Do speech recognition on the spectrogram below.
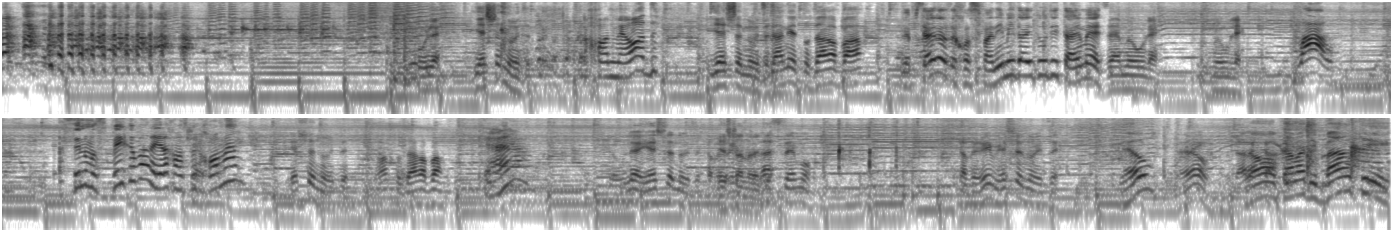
מעולה. יש לנו את זה. נכון מאוד. יש לנו את זה. דניאל, תודה רבה. זה בסדר, זה חושפני מדי, דודי, את האמת. זה מעולה. מעולה. וואו. עשינו מספיק אבל? יהיה לך מספיק חומר? יש לנו את זה. תודה רבה. כן? מעולה, יש לנו את זה, חברים. יש לנו את תודה, זה. סמו. חברים, יש לנו את זה. זהו? זהו, תודה לא, לך. כמה דיברתי.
